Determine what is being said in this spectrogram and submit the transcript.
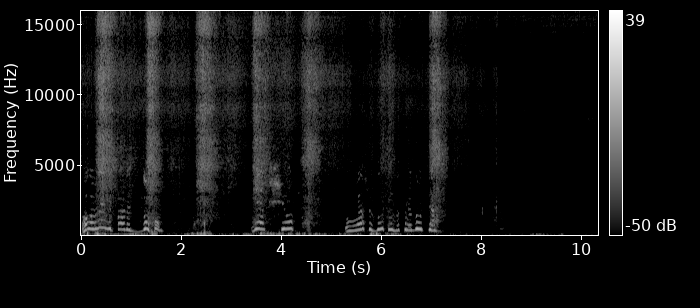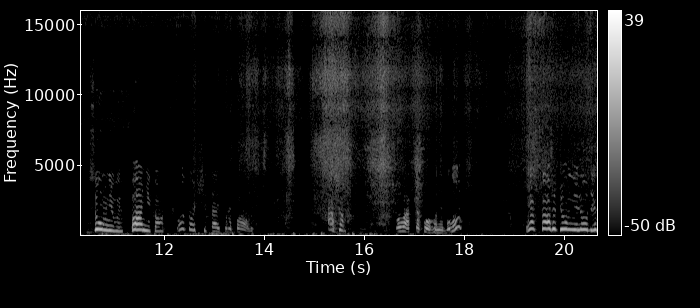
головне не падати духом. Якщо у вашу душу закрадуться сумніви, паніка, ото считай пропали. А щоб у вас такого не було, як кажуть умні люди,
